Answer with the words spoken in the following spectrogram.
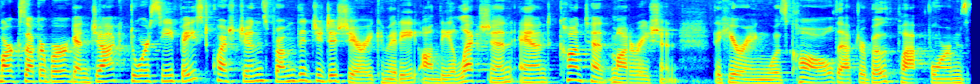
Mark Zuckerberg and Jack Dorsey faced questions from the Judiciary Committee on the election and content moderation. The hearing was called after both platforms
